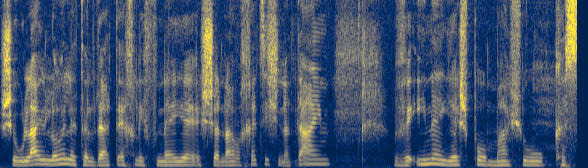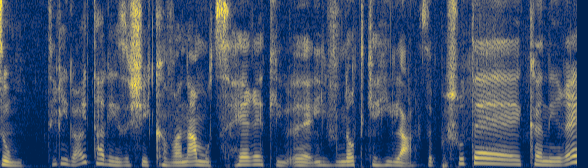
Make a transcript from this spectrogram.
שאולי לא העלית על דעתך לפני אה, שנה וחצי, שנתיים, והנה יש פה משהו קסום. תראי, לא הייתה לי איזושהי כוונה מוצהרת אה, לבנות קהילה. זה פשוט אה, כנראה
